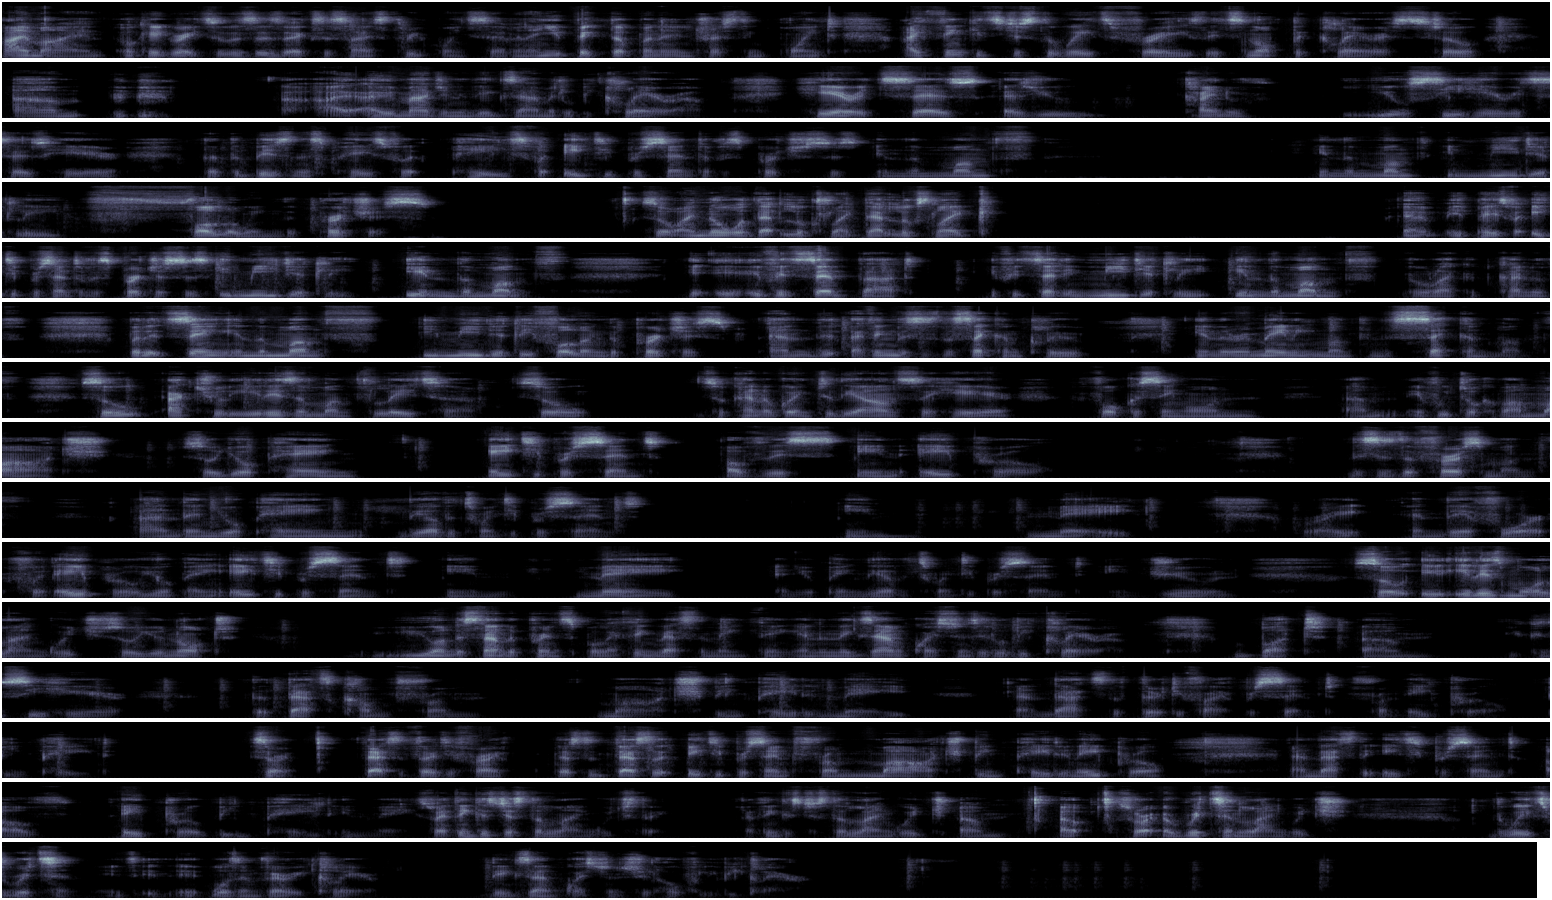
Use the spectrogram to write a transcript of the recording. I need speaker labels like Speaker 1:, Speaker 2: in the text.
Speaker 1: Hi, Mayan. Okay, great. So this is exercise 3.7, and you picked up on an interesting point. I think it's just the way it's phrased. It's not the clearest. So um, I, I imagine in the exam it'll be clearer. Here it says, as you kind of, you'll see here, it says here that the business pays for pays for 80% of its purchases in the month in the month immediately following the purchase. So I know what that looks like. That looks like um, it pays for 80% of its purchases immediately in the month. If it said that, if it said immediately in the month, though I could kind of, but it's saying in the month immediately following the purchase. And th- I think this is the second clue in the remaining month, in the second month. So actually it is a month later. So, so kind of going to the answer here, focusing on, um, if we talk about March, so you're paying 80% of this in April this is the first month, and then you're paying the other 20% in May, right? And therefore, for April, you're paying 80% in May, and you're paying the other 20% in June. So it, it is more language, so you're not, you understand the principle. I think that's the main thing. And in exam questions, it'll be clearer. But um, you can see here that that's come from March being paid in May and that's the 35% from April being paid. Sorry, that's the 35. That's the, that's the 80% from March being paid in April, and that's the 80% of April being paid in May. So I think it's just a language thing. I think it's just a language, um, oh, sorry, a written language. The way it's written, it, it, it wasn't very clear. The exam questions should hopefully be clear.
